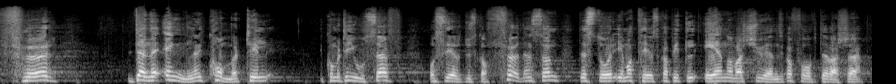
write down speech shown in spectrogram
før denne engelen kommer til, kommer til Josef og sier at du skal føde en sønn. Det står i Matteus kapittel 1 og vers 21. Du skal få opp det verset.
